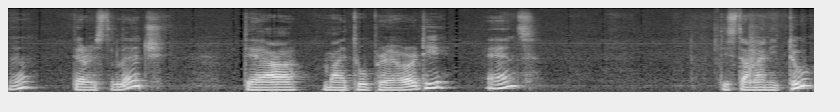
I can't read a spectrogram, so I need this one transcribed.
Yeah? There is the latch. There are my two priority ANDs. This time I need two.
